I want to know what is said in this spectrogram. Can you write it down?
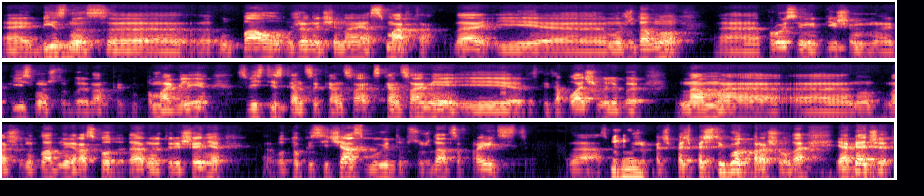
э, бизнес э, упал уже начиная с марта, да, и мы уже давно просим и пишем письма, чтобы нам как бы помогли свести с, концы конца, с концами и, так сказать, оплачивали бы нам ну, наши накладные расходы, да, но это решение вот только сейчас будет обсуждаться в правительстве. Да, угу. уже почти, почти год прошел, да. И опять же,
